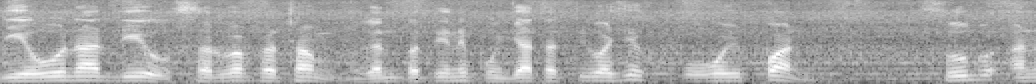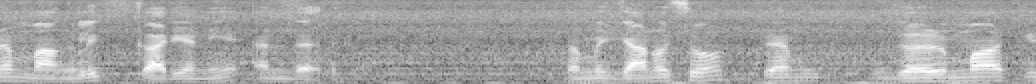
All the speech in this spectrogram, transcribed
દેવોના દેવ સર્વપ્રથમ ગણપતિની પૂજા થતી હોય છે કોઈ પણ શુભ અને માંગલિક કાર્યની અંદર. તમે જાણો છો તેમ ઘરમાં કે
